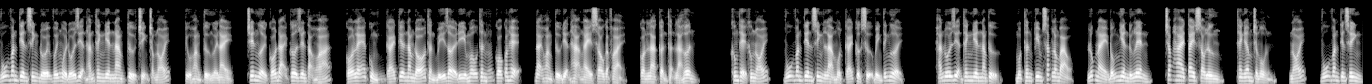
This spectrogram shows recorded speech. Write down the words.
Vũ Văn Tiên sinh đối với ngồi đối diện hắn thanh niên nam tử trịnh trọng nói, cựu hoàng tử người này, trên người có đại cơ duyên tạo hóa, có lẽ cùng cái kia năm đó thần bí rời đi mẫu thân có quan hệ, đại hoàng tử điện hạ ngày sau gặp phải, còn là cẩn thận là hơn. Không thể không nói, Vũ Văn Tiên sinh là một cái cực sự bình tĩnh người. Hắn đối diện thanh niên nam tử, một thân kim sắc long bảo, lúc này bỗng nhiên đứng lên, chắp hai tay sau lưng, thanh âm trầm ổn, nói, Vũ Văn Tiên sinh,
